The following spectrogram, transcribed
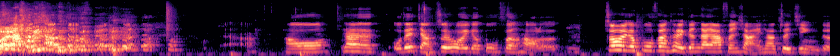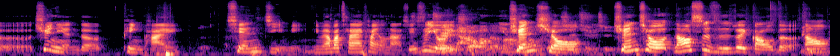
会啊。组一场读书会。好哦，那我再讲最后一个部分好了。最后一个部分可以跟大家分享一下最近的去年的品牌前几名，你们要不要猜猜看有哪些？是有全球的全球。全球，然后市值最高的，然后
